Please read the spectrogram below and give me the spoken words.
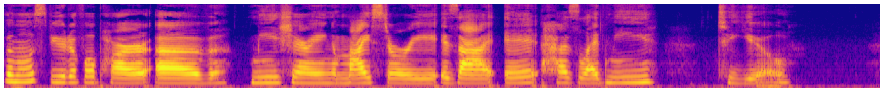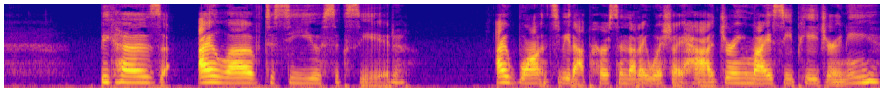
The most beautiful part of me sharing my story is that it has led me to you. Because I love to see you succeed. I want to be that person that I wish I had during my CPA journey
